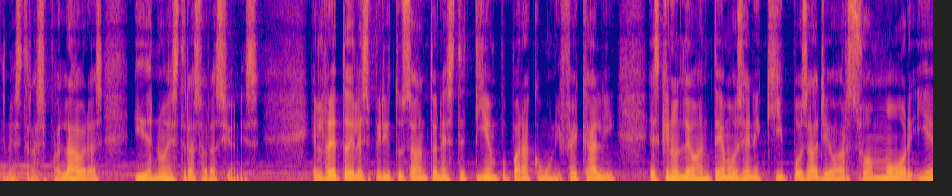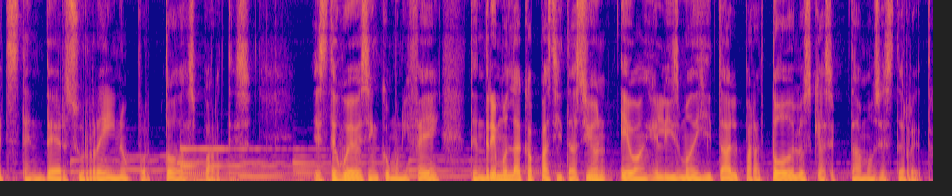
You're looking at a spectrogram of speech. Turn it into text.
de nuestras palabras y de nuestras oraciones. El reto del Espíritu Santo en este tiempo para Comunife Cali es que nos levantemos en equipos a llevar su amor y extender su reino por todas partes. Este jueves en Comunife tendremos la capacitación Evangelismo Digital para todos los que aceptamos este reto.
